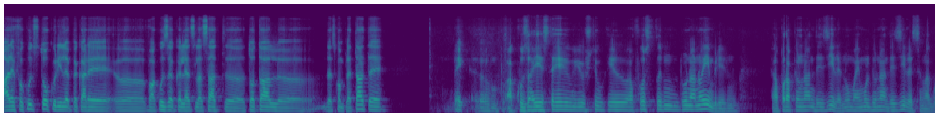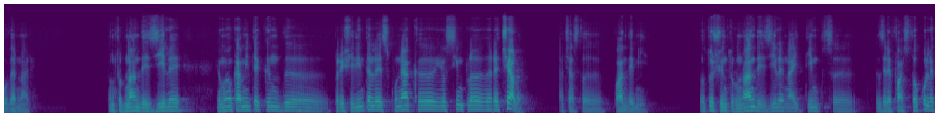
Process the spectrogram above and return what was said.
a refăcut stocurile pe care uh, vă acuză că le-ați lăsat uh, total uh, descompletate? Ei, uh, acuza este, eu știu că a fost în luna noiembrie, aproape un an de zile, nu mai mult de un an de zile sunt la guvernare. Într-un an de zile, eu mi-am aminte când uh, președintele spunea că e o simplă receală această pandemie. Totuși, într-un an de zile n-ai timp să îți refaci stocurile.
